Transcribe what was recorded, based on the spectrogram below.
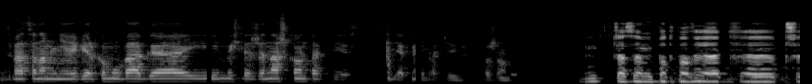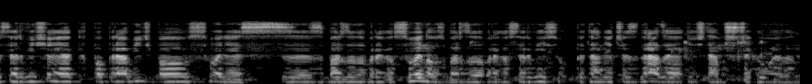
Zwraca na mnie wielką uwagę i myślę, że nasz kontakt jest jak najbardziej w porządku. Czasem podpowie, jak e, przy serwisie, jak poprawić, bo słynie z, z bardzo dobrego, słynął z bardzo dobrego serwisu. Pytanie, czy zdradza jakieś tam szczegóły wam?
